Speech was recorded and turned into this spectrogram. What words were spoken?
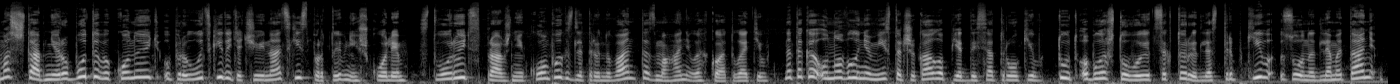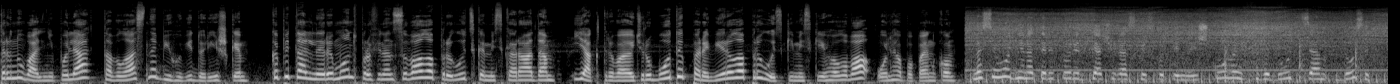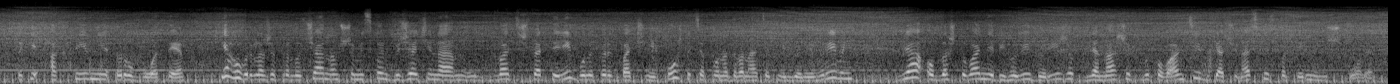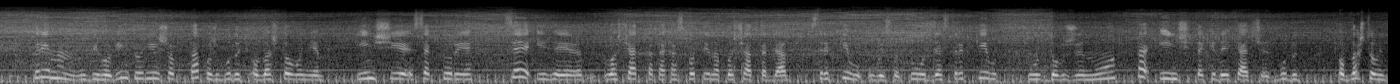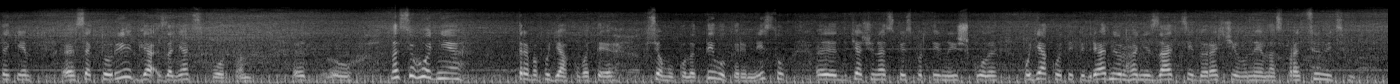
Масштабні роботи виконують у Прилуцькій дитячо-юнацькій спортивній школі. Створюють справжній комплекс для тренувань та змагань легкоатлетів. На таке оновлення міста чекало 50 років. Тут облаштовують сектори для стрибків, зони для метань, тренувальні поля та власне бігові доріжки. Капітальний ремонт профінансувала Прилуцька міська рада. Як тривають роботи, перевірила Прилуцький міський голова Ольга Попенко. На сьогодні на території дитячо-юнацької спортивної школи ведуться досить такі активні роботи. Я говорила вже прилучанам, що в міському бюджеті на 24 рік були передбачені кошти, це понад 12 мільйонів гривень, для облаштування бігових доріжок для наших вихованців дитячо-юнацької спортивної школи. Крім бігових доріжок, також будуть облаштовані інші сектори. Це і е, площадка, така спортивна площадка для стрибків у висоту, для стрибків у довжину та інші такі дитячі будуть облаштовані такі е, сектори для занять спортом. Е, На сьогодні треба подякувати всьому колективу, керівництву е, дитячо-юнацької спортивної школи, подякувати підрядній організації. До речі, вони в нас працюють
